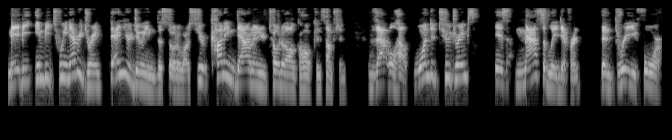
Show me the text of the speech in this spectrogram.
maybe in between every drink, then you're doing the soda water. So you're cutting down on your total alcohol consumption that will help. One to two drinks is massively different than three, four,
